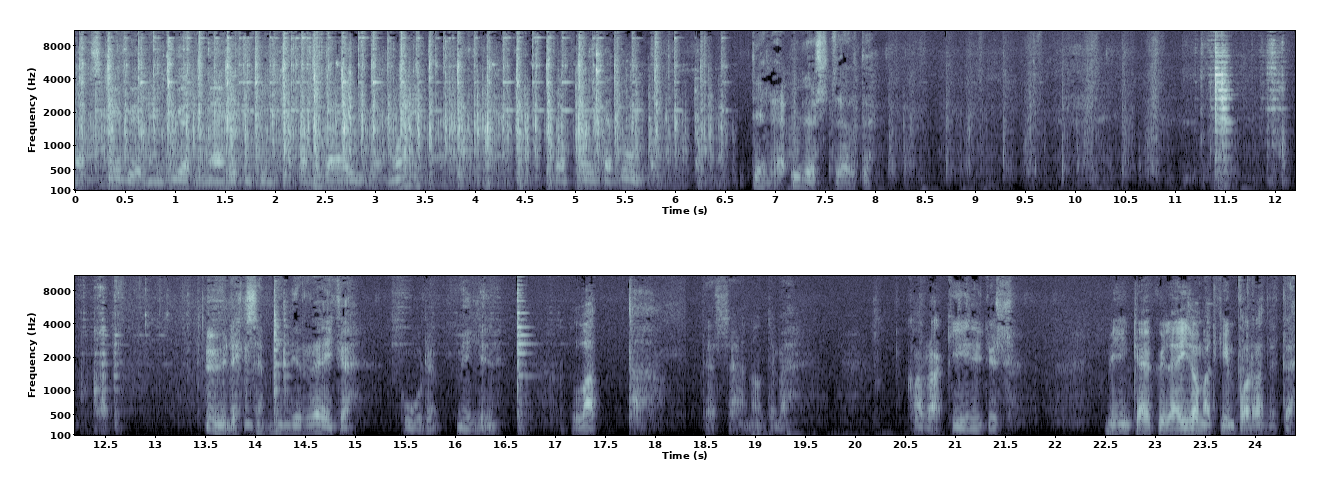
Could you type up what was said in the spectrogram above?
Lähtis kevyemmin pyörimään heti, kun panna vähän öljyä. No niin, on reikä tulla. Terä ylös täältä. Yhdeksän millin reikä, kuuden millin lattaa. Tässähän on tämä karakiinnitys, mihin käy kyllä isommatkin porrat, että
